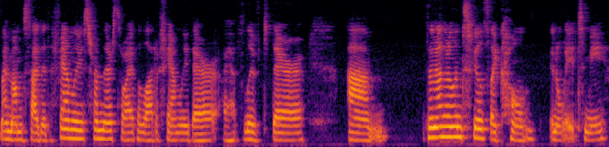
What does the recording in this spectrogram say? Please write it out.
my mom's side of the family is from there, so I have a lot of family there. I have lived there. Um, the Netherlands feels like home in a way to me,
